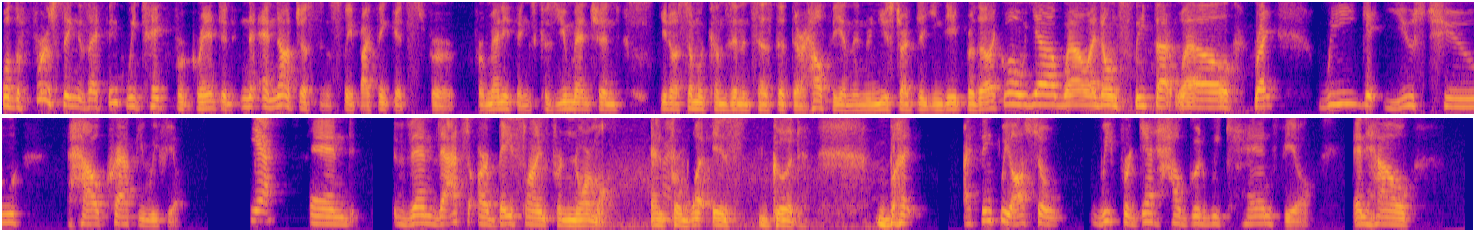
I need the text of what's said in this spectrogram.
Well, the first thing is I think we take for granted, and not just in sleep, I think it's for, for many things, because you mentioned, you know, someone comes in and says that they're healthy, and then when you start digging deeper, they're like, oh, yeah, well, I don't sleep that well, right? We get used to how crappy we feel. Yeah. And then that's our baseline for normal and right. for what is good. But I think we also we forget how good we can feel and how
